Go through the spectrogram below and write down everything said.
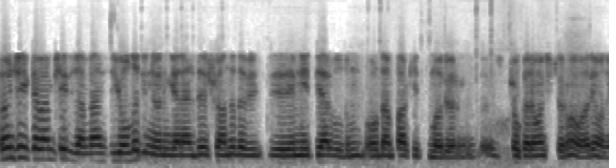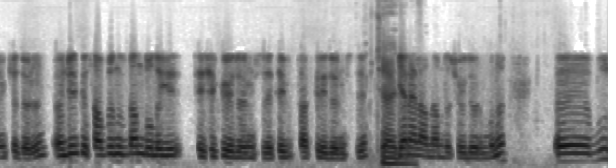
Öncelikle ben bir şey diyeceğim. Ben sizi yolda dinliyorum genelde. Şu anda da bir e, emniyet bir yer buldum. Oradan park ettim arıyorum. Çok aramak istiyorum ama arayamadım. Bir kez arıyorum. Öncelikle sabrınızdan dolayı teşekkür ediyorum size. Te- takdir ediyorum sizi. Genel anlamda söylüyorum bunu. Ee, bu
